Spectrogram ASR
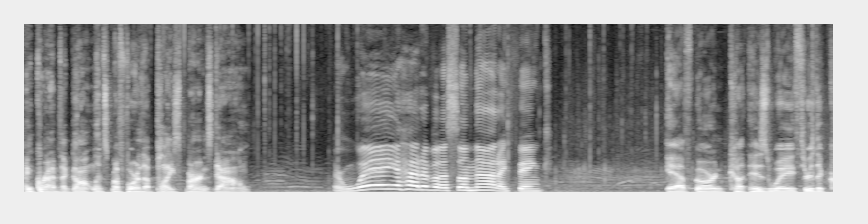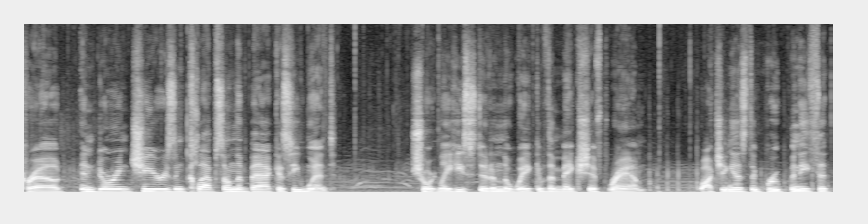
and grab the gauntlets before the place burns down. They're way ahead of us on that, I think. Gafgarn cut his way through the crowd, enduring cheers and claps on the back as he went. Shortly, he stood in the wake of the makeshift ram, watching as the group beneath it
